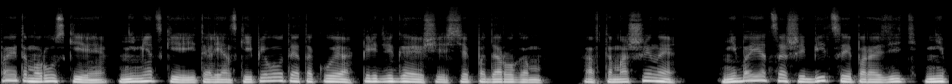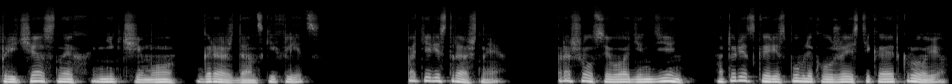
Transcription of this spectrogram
Поэтому русские, немецкие и итальянские пилоты, атакуя передвигающиеся по дорогам автомашины, не боятся ошибиться и поразить непричастных ни к чему гражданских лиц. Потери страшные. Прошел всего один день, а Турецкая республика уже истекает кровью.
